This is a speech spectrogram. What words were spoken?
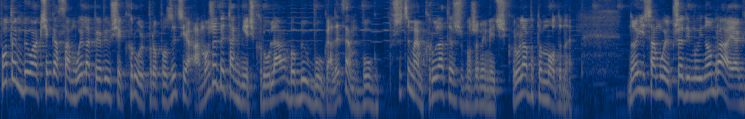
Potem była księga Samuela, pojawił się król, propozycja, a może by tak mieć króla, bo był Bóg, ale tam Bóg, wszyscy mają króla, też możemy mieć króla, bo to modne. No i Samuel przed i mówi, dobra, a jak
